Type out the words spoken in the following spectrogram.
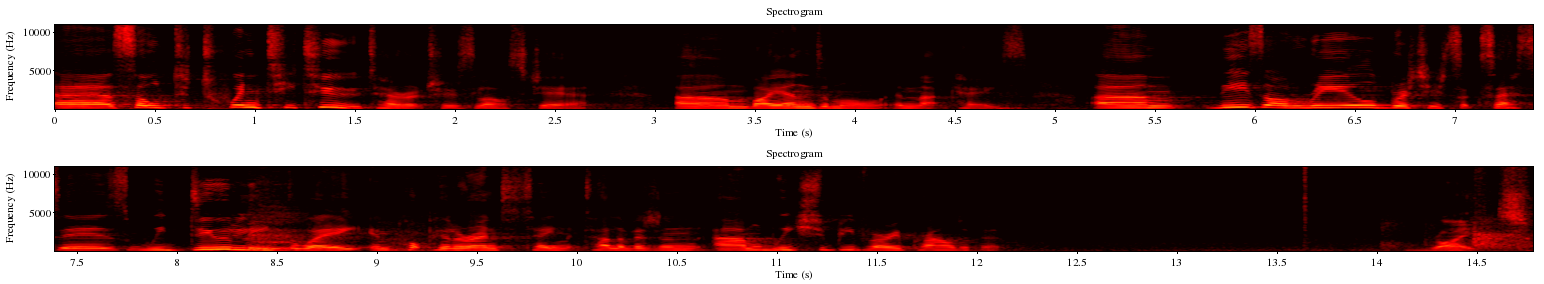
uh, sold to 22 territories last year um, by Endemol in that case. Um, these are real British successes. We do lead the way in popular entertainment television, and we should be very proud of it. Right.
